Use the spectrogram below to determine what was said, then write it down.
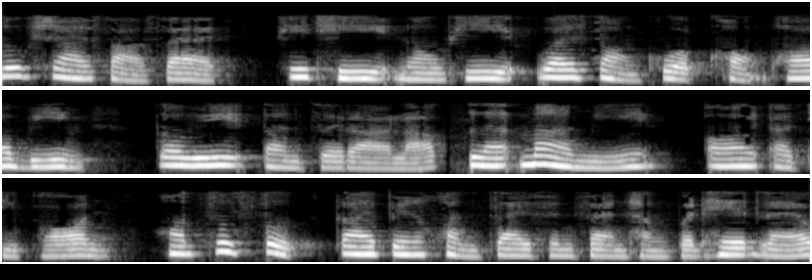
ลูกชายฝาแฝดพี่ทีน้องพี่วัยสองขวบของพ่อบีม กวีตันจราลักษ์และหมามีอ้อยอติพรฮอตสุดๆ กลายเป็นขวัญใจแฟนๆทั้งประเทศแล้ว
